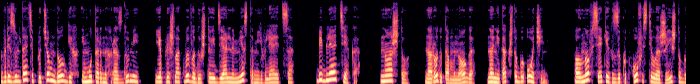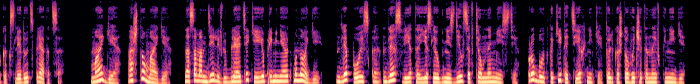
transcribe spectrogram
В результате путем долгих и муторных раздумий я пришла к выводу, что идеальным местом является библиотека. Ну а что? Народу там много, но не так, чтобы очень. Полно всяких закутков и стеллажей, чтобы как следует спрятаться. Магия? А что магия? На самом деле в библиотеке ее применяют многие. Для поиска, для света, если угнездился в темном месте. Пробуют какие-то техники, только что вычитанные в книге.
